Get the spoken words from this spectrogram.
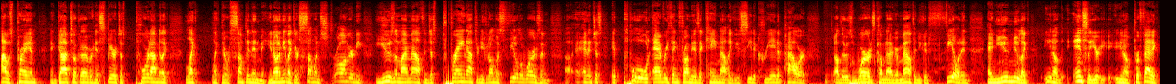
I was praying and God took over and his spirit just poured on me like like like there was something in me. You know what I mean? Like there's someone stronger than me using my mouth and just praying out there, and you could almost feel the words, and uh, and it just it pulled everything from you as it came out. Like you see the creative power of those words coming out of your mouth, and you could feel it, and and you knew like you know instantly you're you know prophetic,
